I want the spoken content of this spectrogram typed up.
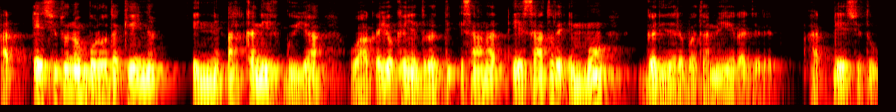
Hadheessituun obboloota keenya inni halkaniif guyyaa waaqayyo keenya duratti isaan hadheessaa ture immoo gadi darbatameera jedhe. Hadheessituu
